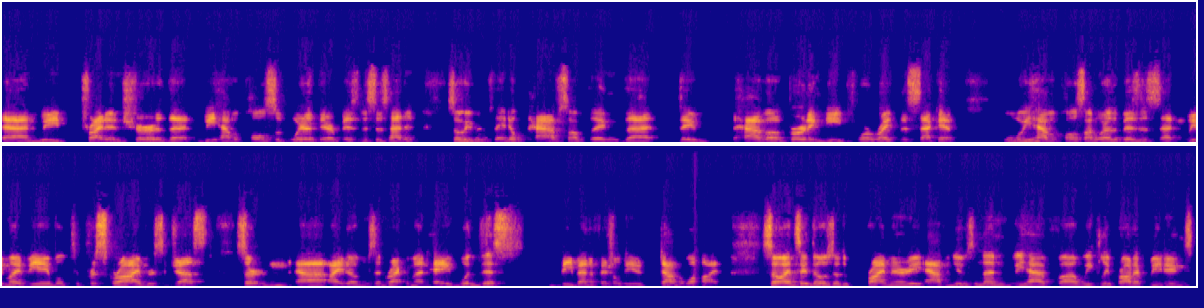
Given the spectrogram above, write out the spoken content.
and we try to ensure that we have a pulse of where their business is headed. So even if they don't have something that they have a burning need for right this second, we have a pulse on where the business is heading. We might be able to prescribe or suggest certain uh, items and recommend, hey, would this be beneficial to you down the line. So I'd say those are the primary avenues. And then we have uh, weekly product meetings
